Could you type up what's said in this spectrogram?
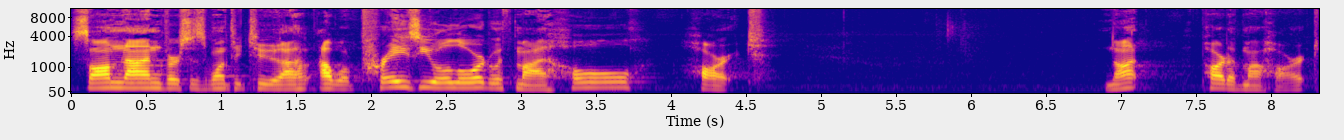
Psalm 9, verses 1 through 2 I, I will praise you, O Lord, with my whole heart. Not part of my heart,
